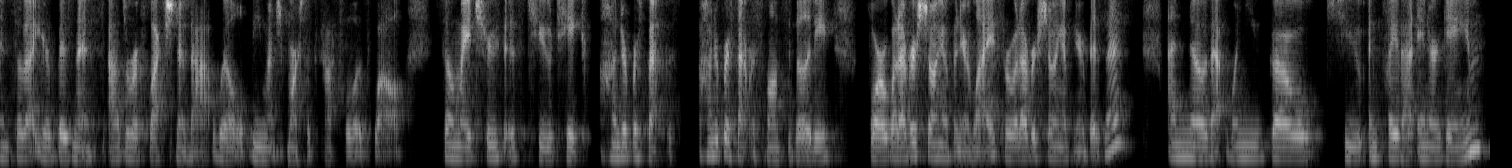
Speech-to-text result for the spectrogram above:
and so that your business as a reflection of that will be much more successful as well so my truth is to take 100% 100% responsibility for whatever's showing up in your life or whatever's showing up in your business and know that when you go to and play that inner game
